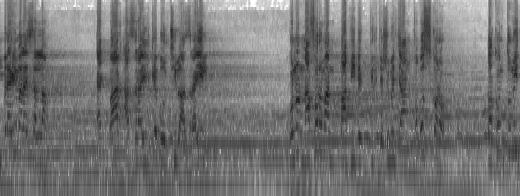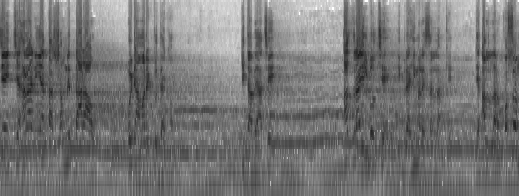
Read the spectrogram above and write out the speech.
ইব্রাহিম আলাইসাল্লাম একবার আজরাইলকে বলছিল, আজরাইল, কোন নাফরমান পাপী ব্যক্তির যে সময় যান কবজ করো। তখন তুমি যেই চেহারা নিয়ে তার সামনে দাঁড়াও, ওইটা আমার একটু দেখাও। কিতাবে আছে, আজরাইল বলছে ইব্রাহিম আলাইসাল্লামকে যে আল্লাহর কসম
